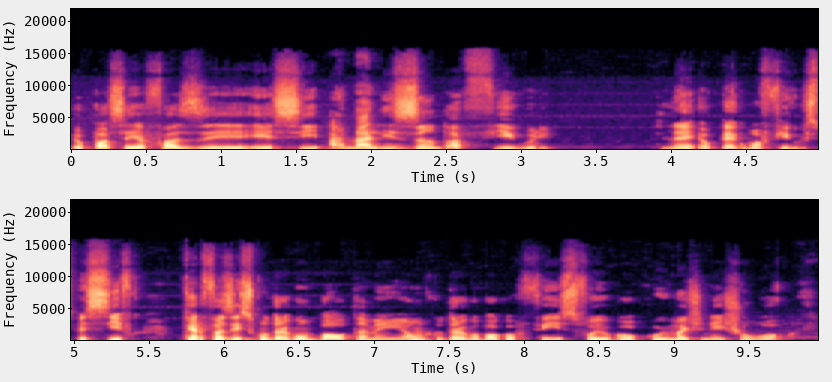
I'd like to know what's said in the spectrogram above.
eu passei a fazer esse analisando a figura. Né? Eu pego uma figura específica, Quero fazer isso com Dragon Ball também. O único Dragon Ball que eu fiz foi o Goku Imagination Works.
